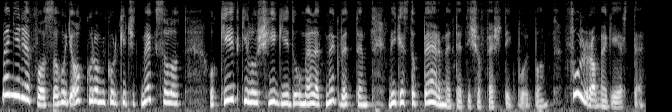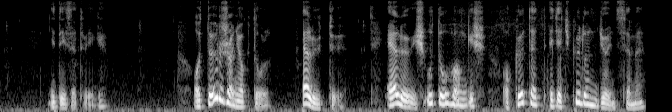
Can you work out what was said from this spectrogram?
Mennyire fasz, hogy akkor, amikor kicsit megszaladt, a két kilós higídó mellett megvettem még ezt a permetet is a festékboltban. Fullra megérte. Idézet vége. A törzsanyagtól elütő, elő is utóhang is, a kötet egy-egy külön gyöngyszeme.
